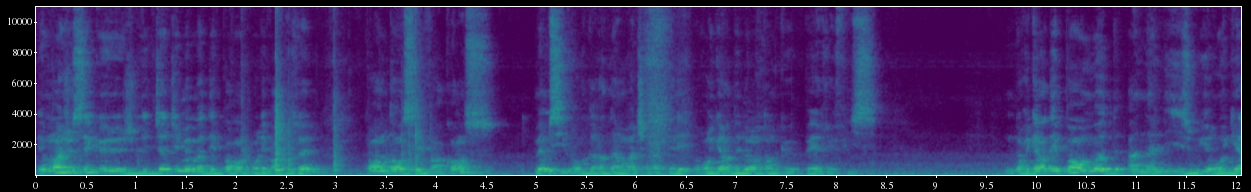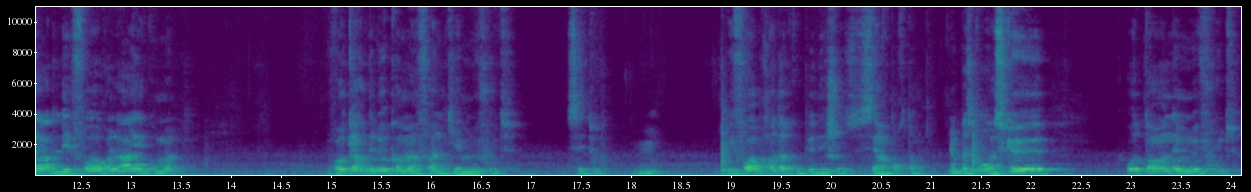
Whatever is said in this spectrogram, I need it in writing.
et moi, je sais que je l'ai déjà dit même à des parents pour les vacances, pendant ces vacances, même si vous regardez un match à la télé, regardez-le en tant que père et fils. Ne regardez pas en mode analyse, oui, regarde l'effort là et comment. Regardez-le comme un fan qui aime le foot. C'est tout. Hmm. Il faut apprendre à couper des choses, c'est important. Oui, parce qu'on. Parce que autant on aime le foot,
